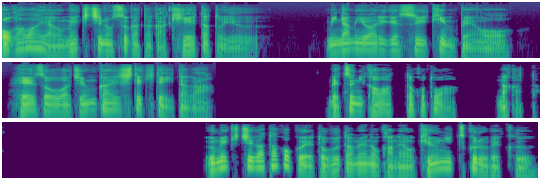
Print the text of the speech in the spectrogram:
小川や梅吉の姿が消えたという南割下水近辺を平蔵は巡回してきていたが、別に変わったことはなかった。梅吉が他国へ飛ぶための金を急に作るべく、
